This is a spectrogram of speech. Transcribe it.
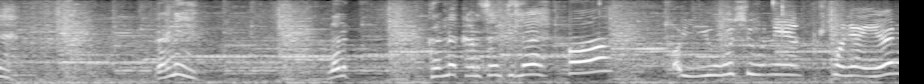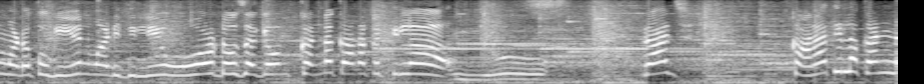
ಏ ರಾಣಿ ನನ್ ಕಣ್ಣ ಕಾಣಿಸಂತಿಲ್ಲ? ಅಯ್ಯೋ ಶಿವನಿ ಮನೆ ಏನ್ ಮಾಡಕ್ ಹೋಗಿ? ಏನ್ ಮಾಡಿದಿಲ್ಲಿ ಓವರ್ ಡೋಸ್ ಆಗಿ ಅವ್ನ್ ಕಣ್ಣ ಕಾಣಕತ್ತಿಲ್ಲ. ಅಯ್ಯೋ. ರಾಜ್ ಕಾಣತಿಲ್ಲ ಕಣ್ಣ?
